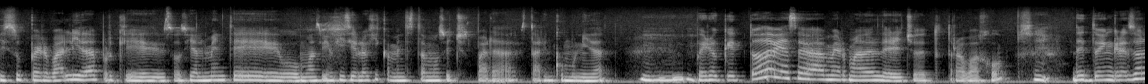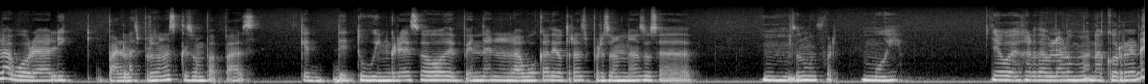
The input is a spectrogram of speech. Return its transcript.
es súper válida porque socialmente o más bien fisiológicamente estamos hechos para estar en comunidad. Pero que todavía se va mermado el derecho de tu trabajo, Sí. de tu ingreso laboral y para las personas que son papás, que de tu ingreso dependen en la boca de otras personas, o sea, Ujú. eso es muy fuerte. Muy. Ya voy a dejar de hablar o me van a correr.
